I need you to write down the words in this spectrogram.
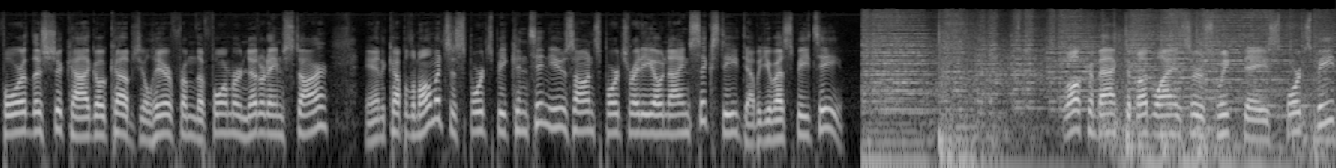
for the Chicago Cubs. You'll hear from the former Notre Dame star in a couple of moments as Sports Beat continues on Sports Radio 960 WSBT. Welcome back to Budweiser's weekday Sports Beat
